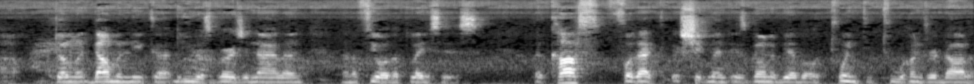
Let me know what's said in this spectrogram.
uh, Dominica, the U.S. Virgin Island, and a few other places. The cost for that shipment is going to be about $2,200.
